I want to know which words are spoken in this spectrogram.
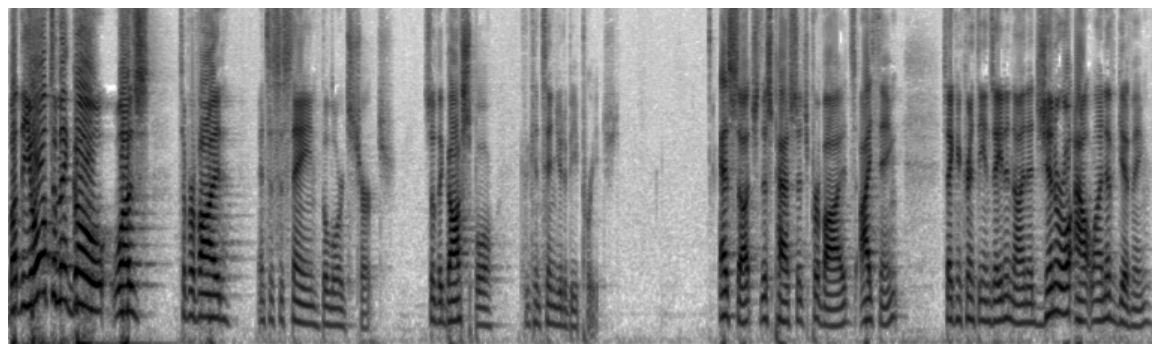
But the ultimate goal was to provide and to sustain the Lord's church so the gospel could continue to be preached. As such, this passage provides, I think, 2 Corinthians 8 and 9, a general outline of giving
